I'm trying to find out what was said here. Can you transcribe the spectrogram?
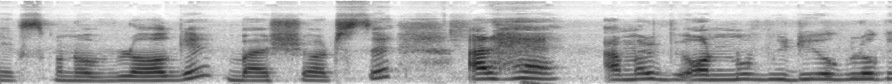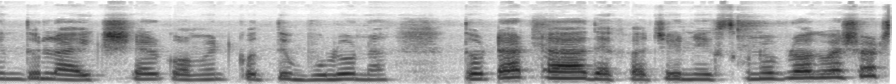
নেক্সট কোনো ব্লগে বা শর্টসে আর হ্যাঁ আমার অন্য ভিডিওগুলো কিন্তু লাইক শেয়ার কমেন্ট করতে ভুলো না। তো টাটা, দেখা হচ্ছে নেক্সট কোনো ব্লগ বা শর্টস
